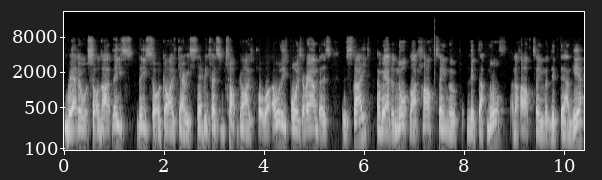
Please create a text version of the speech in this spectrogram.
we had all sort of like these these sort of guys, Gary Stebbins. We had some top guys, Paul. All these boys around us who stayed, and we had a north like half team that lived up north and a half team that lived down here.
